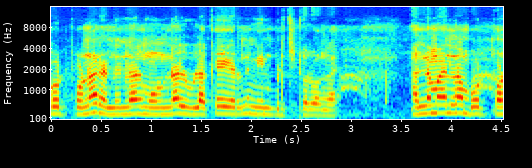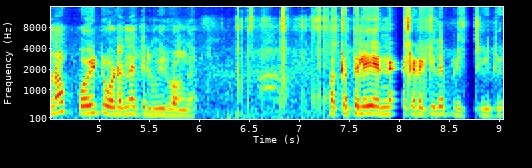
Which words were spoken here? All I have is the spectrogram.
போட் போனால் ரெண்டு நாள் மூணு நாள் உள்ளக்கே இருந்து மீன் பிடிச்சிட்டு வருவாங்க. அந்த மாதிரிலாம் போட் போனால் போயிட்டு உடனே திரும்பிடுவாங்க. பக்கத்துலேயே என்ன கிடைக்குதோ பிடிச்சிக்கிட்டு.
